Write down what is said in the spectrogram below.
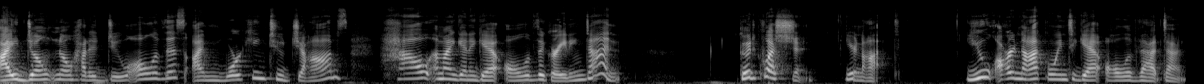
I don't know how to do all of this. I'm working two jobs. How am I going to get all of the grading done? Good question. You're not. You are not going to get all of that done.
